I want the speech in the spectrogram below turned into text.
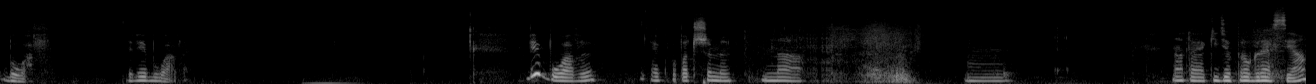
buław. Dwie buławy. Dwie buławy, jak popatrzymy na, mm, na to, jak idzie progresja e,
